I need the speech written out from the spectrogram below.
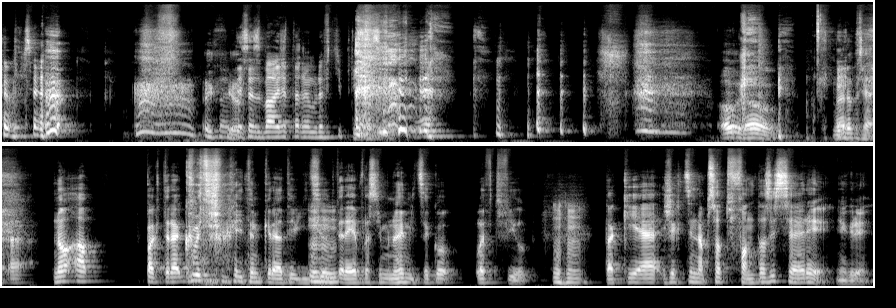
Dobře. Ty se zbál, že to nebude vtipný. Oh no. No dobře. No a pak teda jako druhý ten kreativní cíl, Mhm. který je prostě mnohem víc jako left field, Mhm. tak je, že chci napsat fantasy sérii někdy.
